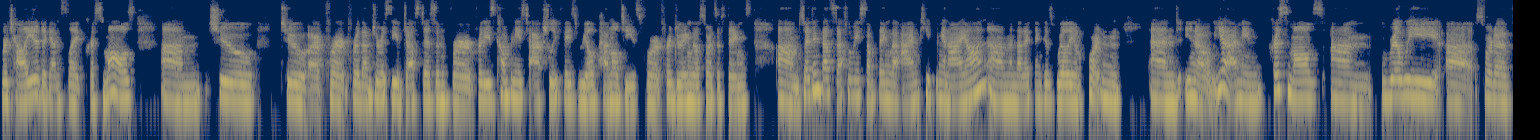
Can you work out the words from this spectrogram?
retaliated against, like Chris Smalls, um, to to uh, for for them to receive justice and for for these companies to actually face real penalties for for doing those sorts of things. Um, so I think that's definitely something that I'm keeping an eye on, um, and that I think is really important. And you know, yeah, I mean, Chris Smalls um, really uh, sort of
